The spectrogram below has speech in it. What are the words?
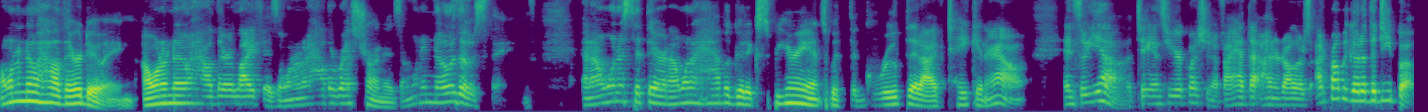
I want to know how they're doing. I want to know how their life is. I want to know how the restaurant is. I want to know those things. And I want to sit there and I want to have a good experience with the group that I've taken out. And so, yeah, to answer your question, if I had that $100, I'd probably go to the depot.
